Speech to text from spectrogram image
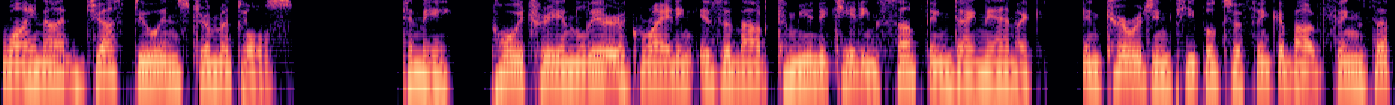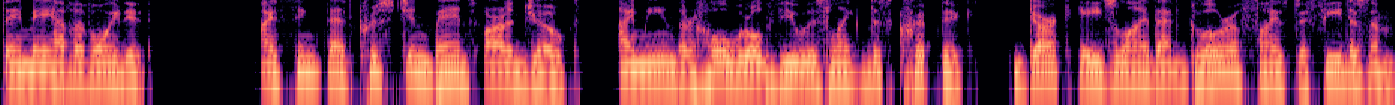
why not just do instrumentals? To me, poetry and lyric writing is about communicating something dynamic, encouraging people to think about things that they may have avoided. I think that Christian bands are a joke, I mean their whole worldview is like this cryptic, dark age lie that glorifies defeatism.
